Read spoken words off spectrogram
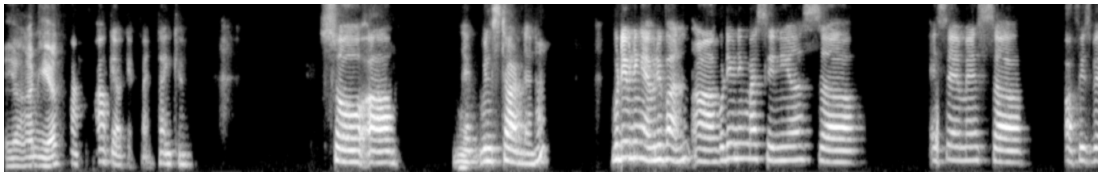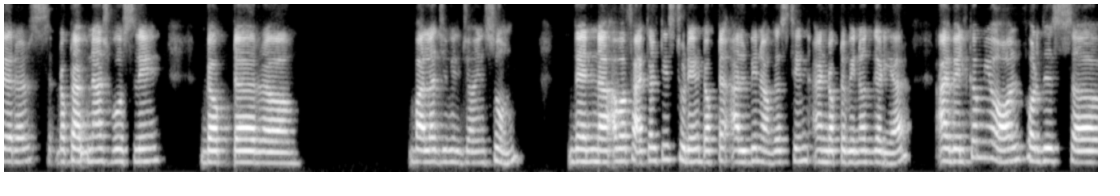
Yeah, I'm here. Ah, okay, okay, fine. Thank you. So, uh, yeah, we'll start then, huh? Good evening, everyone. Uh, good evening, my seniors, uh, SMS uh, office bearers, Dr. Avinash Bhosle, Dr. Uh, Balaji will join soon. Then uh, our faculties today, Dr. Albin Augustine and Dr. Vinod Gadiyar. I welcome you all for this uh,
